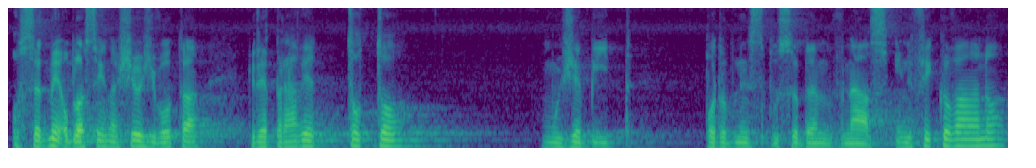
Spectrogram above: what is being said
o sedmi oblastech našeho života, kde právě toto může být podobným způsobem v nás infikováno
